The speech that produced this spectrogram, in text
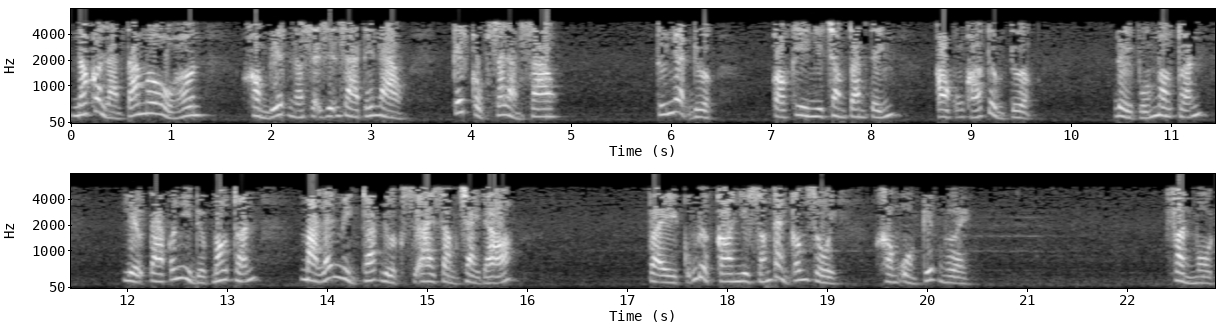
nó còn làm ta mơ hồ hơn, không biết nó sẽ diễn ra thế nào, kết cục sẽ làm sao. Thứ nhận được, có khi như trong toan tính, ao cũng khó tưởng tượng. Đời vốn mâu thuẫn, liệu ta có nhìn được mâu thuẫn mà lẽ mình thoát được sự ai dòng chảy đó? Vậy cũng được coi như sống thành công rồi, không uổng kiếp người. Phần 1.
